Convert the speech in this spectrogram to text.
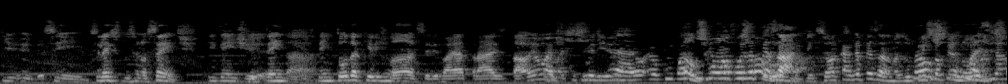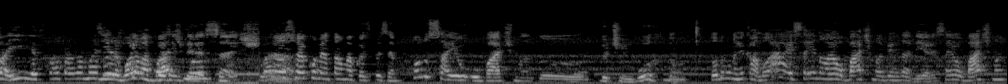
que, assim, Silêncio dos Inocentes. Entendi. Que tem, tá. tem todos aqueles lances, ele vai atrás e tal. Eu É, acho que seria. É, eu, eu concordo Não, o que uma coisa falou, pesada, cara. tem que ser uma carga pesada, mas o Não, Christopher sim, Nolan. mas já- isso aí ia ficar uma parada maneira. é Bota uma coisa Batman. interessante? Não, eu só ia comentar uma coisa, por exemplo, quando saiu o Batman do, do Tim Burton, todo mundo reclamou, ah, isso aí não é o Batman verdadeiro, isso aí é o Batman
